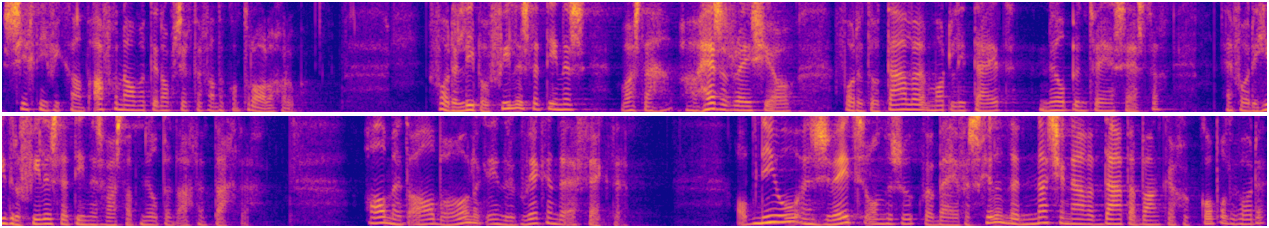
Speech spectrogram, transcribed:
significant afgenomen ten opzichte van de controlegroep. Voor de lipofiele statines was de hazard ratio voor de totale mortaliteit 0,62 en voor de hydrofiele statines was dat 0,88. Al met al behoorlijk indrukwekkende effecten. Opnieuw een Zweeds onderzoek waarbij verschillende nationale databanken gekoppeld worden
